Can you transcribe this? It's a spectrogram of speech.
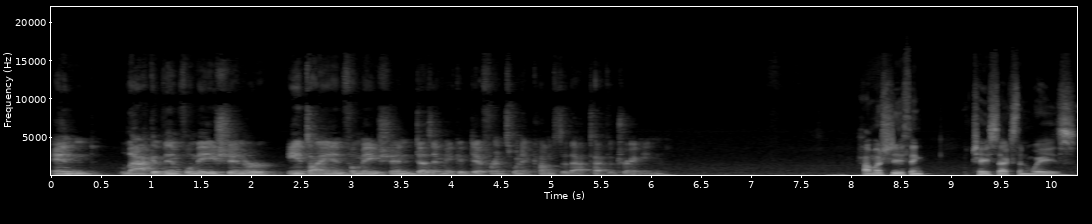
And lack of inflammation or anti inflammation doesn't make a difference when it comes to that type of training. How much do you think Chase Sexton weighs?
